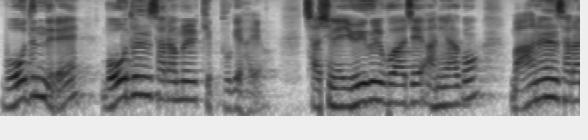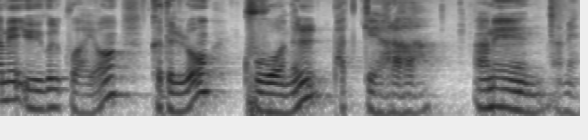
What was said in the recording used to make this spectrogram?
모든 일에 모든 사람을 기쁘게 하여 자신의 유익을 구하지 아니하고 많은 사람의 유익을 구하여 그들로 구원을 받게 하라. 아멘. 아멘.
